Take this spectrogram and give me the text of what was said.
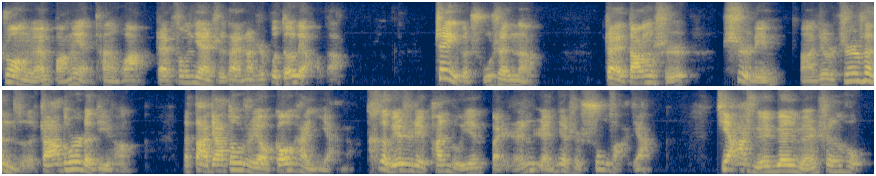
状元、榜眼、探花，在封建时代那是不得了的。这个出身呢，在当时士林啊，就是知识分子扎堆的地方，那大家都是要高看一眼的。特别是这潘主荫本人，人家是书法家，家学渊源深厚。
